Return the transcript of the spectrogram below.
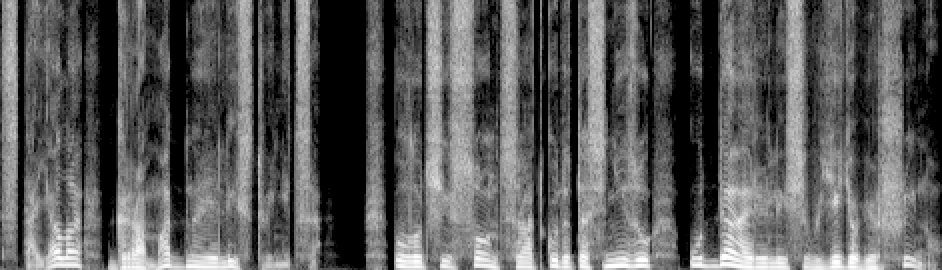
стояла громадная лиственница. Лучи солнца откуда-то снизу ударились в ее вершину,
